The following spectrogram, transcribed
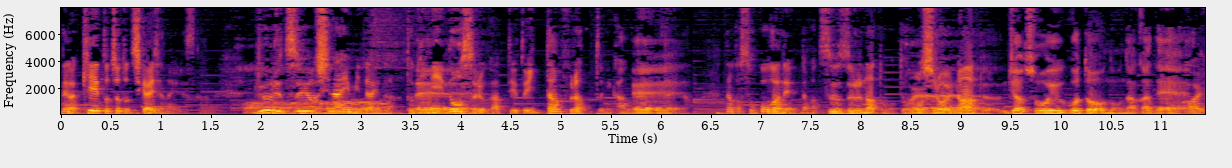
だから系とちょっと近いじゃないですか。ルール通用しないみたいな時にどうするかっていうと、一旦フラットに考えるみたいな。なんかそこがね、なんか通ずるなと思って面白いなと。ええじゃあそういうことの中で、はい。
